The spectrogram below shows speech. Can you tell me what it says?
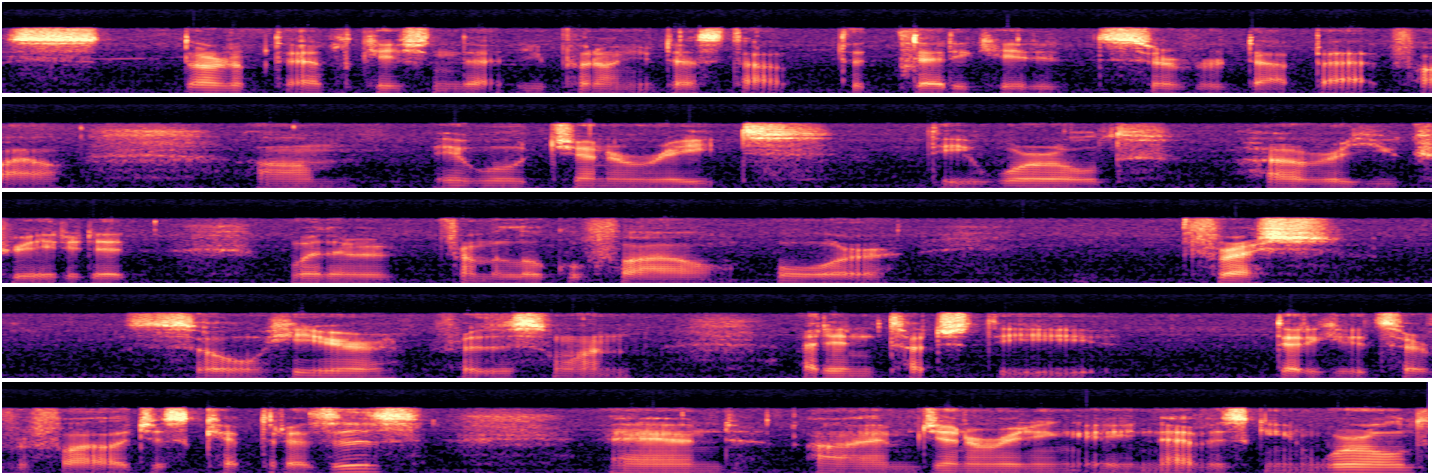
Start up the application that you put on your desktop, the dedicated server.bat file. Um, it will generate the world however you created it, whether from a local file or fresh. So here, for this one, I didn't touch the dedicated server file, I just kept it as is. And I'm generating a Navezgane world.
